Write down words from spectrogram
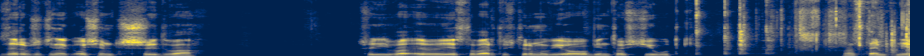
0,832, czyli e, jest to wartość, która mówi o objętości łódki. Następnie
